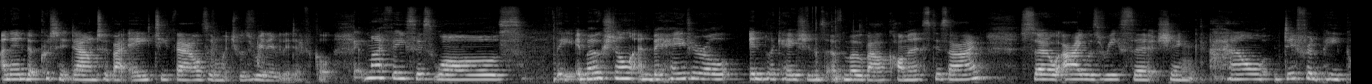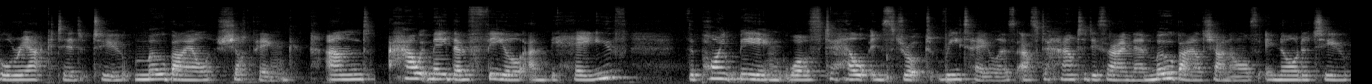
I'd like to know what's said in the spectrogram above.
and ended up cutting it down to about 80,000 which was really, really difficult. My thesis was the emotional and behavioural implications of mobile commerce design. So I was researching how different people reacted to mobile shopping and how it made them feel and behave the point being was to help instruct retailers as to how to design their mobile channels in order to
